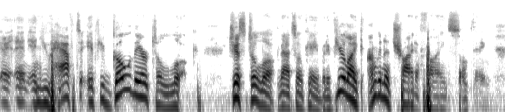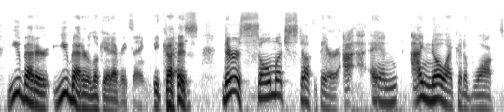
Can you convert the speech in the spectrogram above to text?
and, and and you have to if you go there to look, just to look, that's okay. But if you're like, I'm gonna try to find something, you better you better look at everything because there is so much stuff there. I, and I know I could have walked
